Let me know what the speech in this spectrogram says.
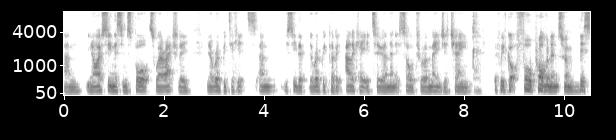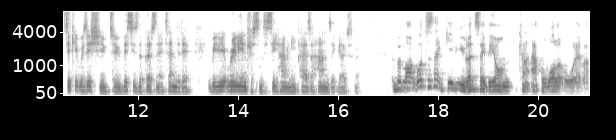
Um, you know, I've seen this in sports where actually, you know, rugby tickets, um, you see the, the rugby club it allocated to, and then it's sold through a major chain if we've got full provenance from this ticket was issued to this is the person that attended it, it'll be really interesting to see how many pairs of hands it goes through. But Mark, what does that give you, let's say beyond kind of Apple Wallet or whatever,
